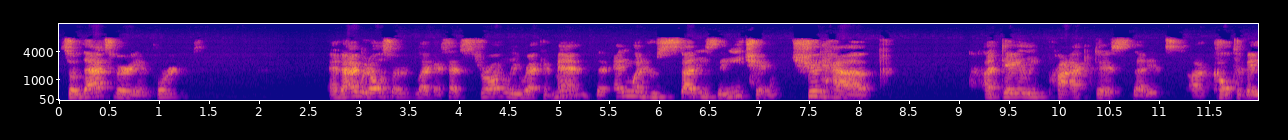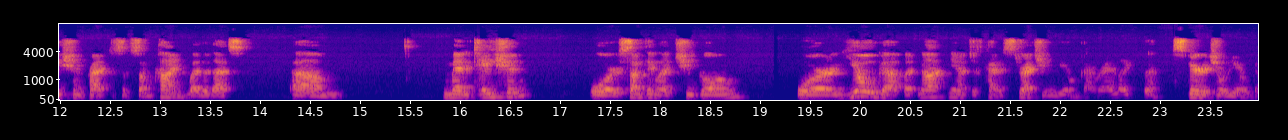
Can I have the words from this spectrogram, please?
So that's very important. And I would also, like I said, strongly recommend that anyone who studies the I Ching should have a daily practice that is a cultivation practice of some kind, whether that's um, meditation or something like Qigong or yoga, but not you know just kind of stretching yoga, right? Like the spiritual yoga,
